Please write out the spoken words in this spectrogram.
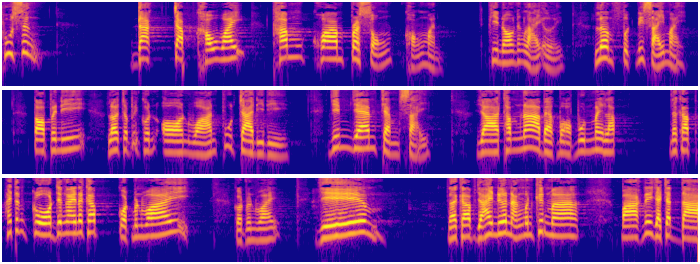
ผู้ซึ่งดัก จับเขาไว้ทำความประสงค์ของมัน พี่น้องทั้งหลายเอ๋ยเริ่มฝึกนิสัยใหม่ ต่อไปนี้เราจะเป็นคนอ่อนหวานพูดจาดีๆ ยิ้มแย้มแจ่มใส อย่าทำหน้าแบกบอกบุญไม่รับนะครับ ให้ท่านโกรธยังไงนะครับ กดมันไว้ กดมันไว้ ยิ้มนะครับ อย่าให้เนื้อหนังมันขึ้นมา ปากนี่อยากจะด่า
